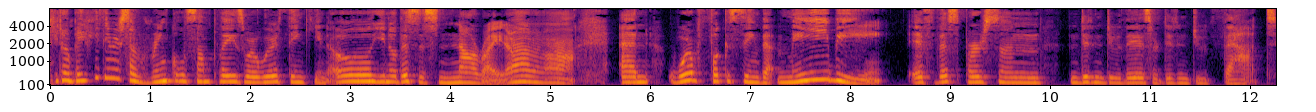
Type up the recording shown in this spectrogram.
you know, maybe there's a wrinkle someplace where we're thinking, oh, you know, this is not right. Ah, ah, ah, and we're focusing that maybe if this person didn't do this or didn't do that,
